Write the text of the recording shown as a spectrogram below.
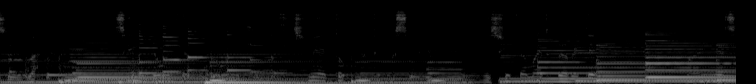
数は1441名となっております、え1週間前と比べてマイナス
